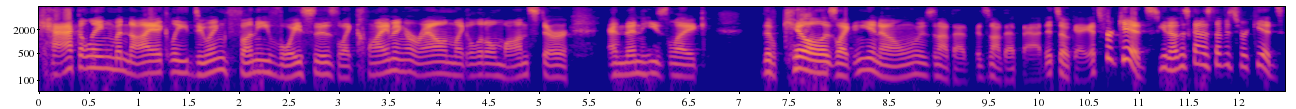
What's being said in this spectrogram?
cackling maniacally, doing funny voices, like climbing around like a little monster, and then he's like the kill is like, you know, it's not that it's not that bad. It's okay. It's for kids. You know, this kind of stuff is for kids.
